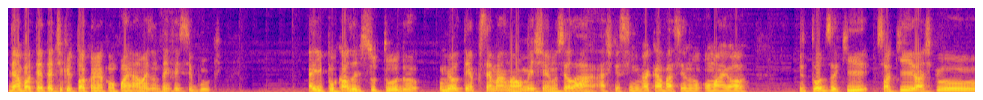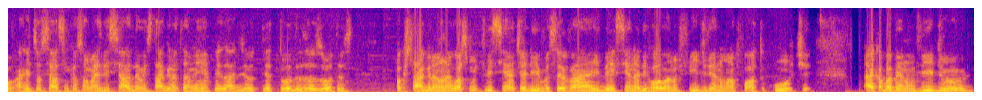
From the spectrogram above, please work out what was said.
minha avó tem até TikTok pra me acompanhar, mas não tem Facebook. Aí, por causa disso tudo, o meu tempo semanal mexendo no celular, acho que assim, vai acabar sendo o maior de todos aqui. Só que eu acho que o, a rede social assim que eu sou mais viciado é o Instagram também, apesar de eu ter todas as outras. o Instagram é um negócio muito viciante ali. Você vai descendo ali, rolando feed, vendo uma foto, curte. Aí acaba vendo um vídeo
